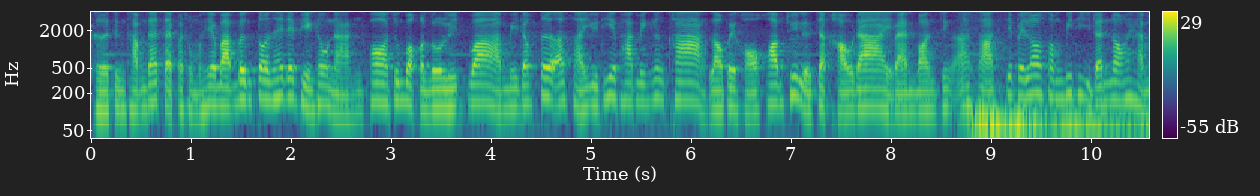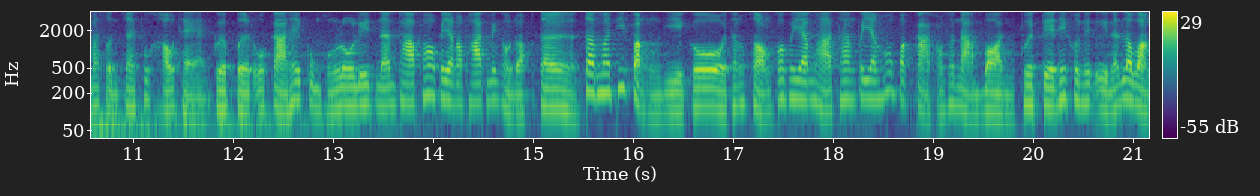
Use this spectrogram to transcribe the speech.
เธอจึงทำได้แต่ปฐมพยาบาลเบื้องต้นให้ได้เพียงเท่านั้น พ่อจึงบอกกับโลลิสว่ามีด็อกเตอร์อาศัยอยู่ที่อพาร์ตเมนต์ข้างๆ เราไปขอความช่วยเหลือจากเขาได้ แฟนบอลจึงอาสาที่จะไปล่อซอมบี้ที่อยู่ด้านนอกให้หันมาสนใจพวกเขาแทน เพื่อเปิดโอกาสให้กลุ่มของโลลิสนั้นพาพ่อไปยังอพาร์ตเมนต์ของด็อกเตอร์ตัดมาที่ฝั่งของดีเอโก้ทั้งสองก็พยายามหาทางไปยังห้องประกาศของสนามบอล เพื่อเตือนให้คนอื่นๆนั้นระวัง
